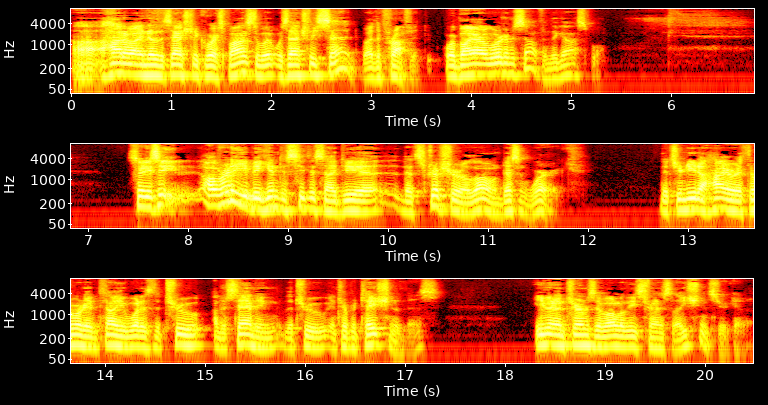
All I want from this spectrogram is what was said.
uh, how do I know this actually corresponds to what was actually said by the prophet or by our Lord himself in the gospel? So you see, already you begin to see this idea that scripture alone doesn't work that you need a higher authority to tell you what is the true understanding, the true interpretation of this, even in terms of all of these translations you're given.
